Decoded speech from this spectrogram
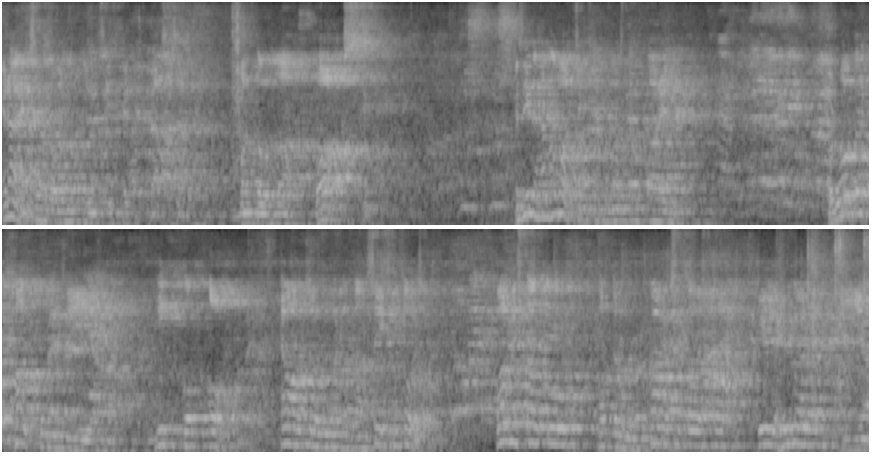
Näin seuraavan ottelun sitten tässä matolla kaksi. Ja siinähän ovat sitten vastakkain Robert Halttunen ja Mikko Ohtonen. Tämä ottelu numeroltaan 17. Valmistautuu ottelu numero 18, Ville Hyvänen ja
